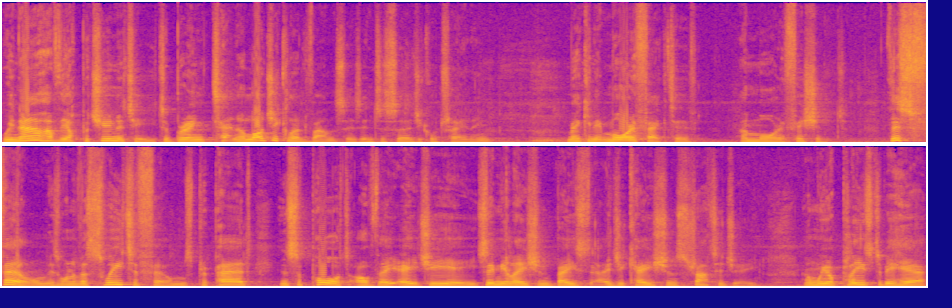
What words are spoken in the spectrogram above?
We now have the opportunity to bring technological advances into surgical training, making it more effective and more efficient. This film is one of a suite of films prepared in support of the HEE simulation-based education strategy and we are pleased to be here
